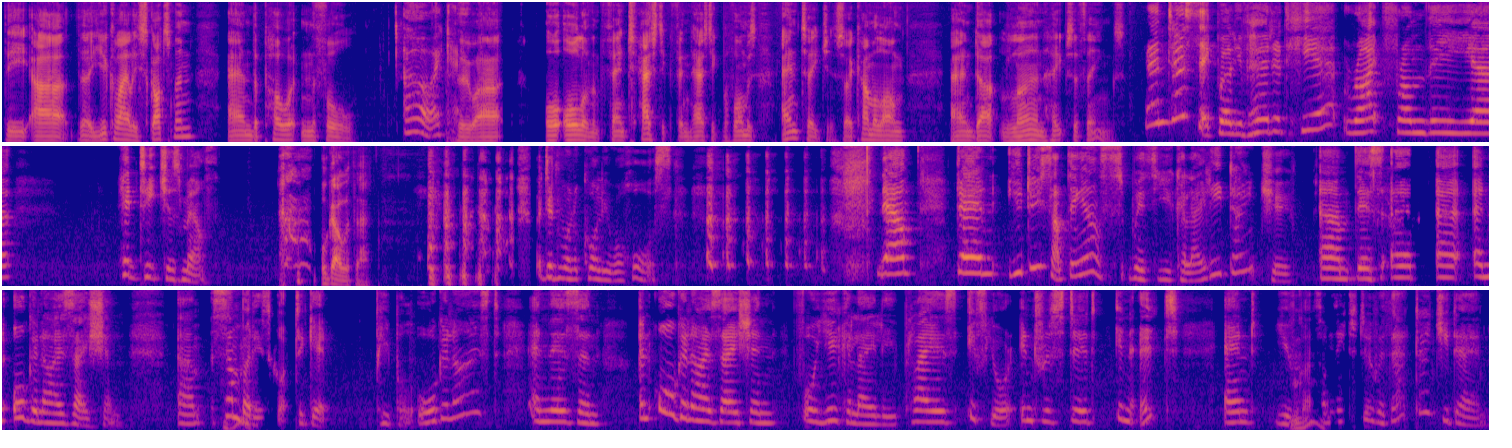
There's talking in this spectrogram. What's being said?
the uh, the Ukulele Scotsman, and the Poet and the Fool. Oh, okay. Who are all, all of them fantastic, fantastic performers and teachers. So come along and uh, learn heaps of things. Fantastic. Well, you've heard it here right from the uh, head teacher's mouth. we'll go with that. Didn't want to call you a horse. now, Dan, you do something else with ukulele, don't you? Um, there's a, a, an organisation. Um, somebody's got to get people organised, and there's an an organisation for ukulele players if you're interested in it, and you've mm. got something to do with that, don't you, Dan?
